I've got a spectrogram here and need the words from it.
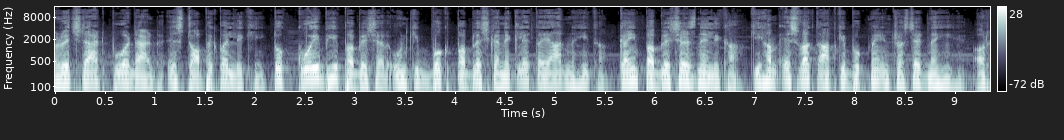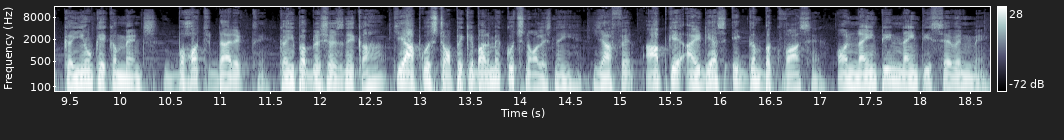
rich dad poor dad इस टॉपिक पर लिखी तो कोई भी पब्लिशर उनकी बुक पब्लिश करने के लिए तैयार नहीं था। कई पब्लिशर्स ने लिखा कि हम इस वक्त आपकी बुक में इंटरेस्टेड नहीं है और कईयों के कमेंट्स बहुत डायरेक्ट थे। कई पब्लिशर्स ने कहा कि आपको इस टॉपिक के बारे में कुछ नॉलेज नहीं है या फिर आपके आइडियाज़ एकदम बकवास हैं। और 1997 में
